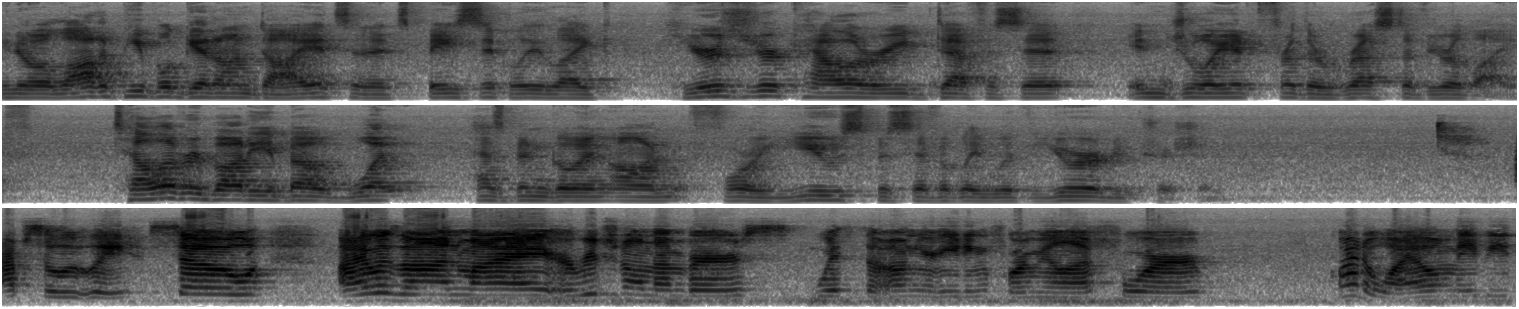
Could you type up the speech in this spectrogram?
you know, a lot of people get on diets, and it's basically like, here's your calorie deficit, enjoy it for the rest of your life. Tell everybody about what has been going on for you specifically with your nutrition. Absolutely. So I was on my original numbers with the Own Your Eating formula for quite a while, maybe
